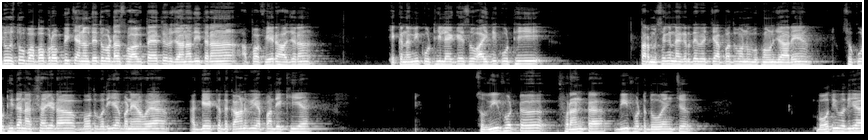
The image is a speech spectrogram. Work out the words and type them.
ਦੋਸਤੋ, ਬਾਬਾ ਪ੍ਰਾਪਰਟੀ ਚੈਨਲ ਤੇ ਤੁਹਾਡਾ ਸਵਾਗਤ ਹੈ ਤੇ ਰੋਜ਼ਾਨਾ ਦੀ ਤਰ੍ਹਾਂ ਆਪਾਂ ਫੇਰ ਹਾਜ਼ਰ ਹਾਂ। ਇੱਕ ਨਵੀਂ ਕੋਠੀ ਲੈ ਕੇ, ਸੋ ਅੱਜ ਦੀ ਕੋਠੀ ਧਰਮ ਸਿੰਘ ਨਗਰ ਦੇ ਵਿੱਚ ਆਪਾਂ ਤੁਹਾਨੂੰ ਵਿਖਾਉਣ ਜਾ ਰਹੇ ਹਾਂ। ਸੋ ਕੋਠੀ ਦਾ ਨਕਸ਼ਾ ਜਿਹੜਾ ਬਹੁਤ ਵਧੀਆ ਬਣਿਆ ਹੋਇਆ। ਅੱਗੇ ਇੱਕ ਦੁਕਾਨ ਵੀ ਆਪਾਂ ਦੇਖੀ ਹੈ। So 20 foot front 20 foot 2 inch. ਬਹੁਤ ਹੀ ਵਧੀਆ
